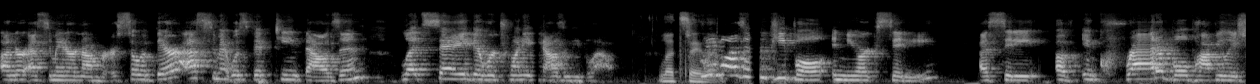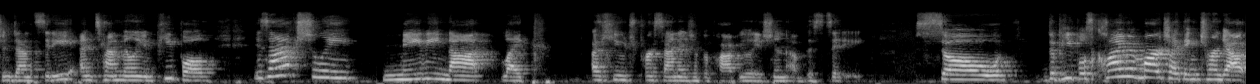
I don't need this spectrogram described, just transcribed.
underestimate our numbers. So if their estimate was 15,000, let's say there were 20,000 people out. Let's say 20,000 people in New York City, a city of incredible population density and 10 million people, is actually maybe not like a huge percentage of the population of the city. So the People's Climate March, I think, turned out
